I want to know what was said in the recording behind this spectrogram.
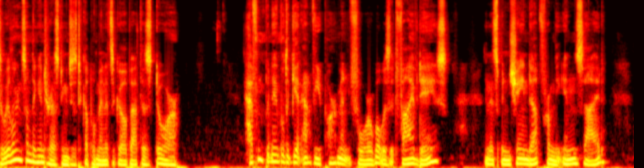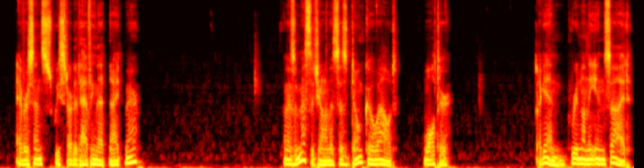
so we learned something interesting just a couple minutes ago about this door. Haven't been able to get out of the apartment for, what was it, five days? And it's been chained up from the inside ever since we started having that nightmare. And there's a message on it that says, Don't go out, Walter. Again, written on the inside.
